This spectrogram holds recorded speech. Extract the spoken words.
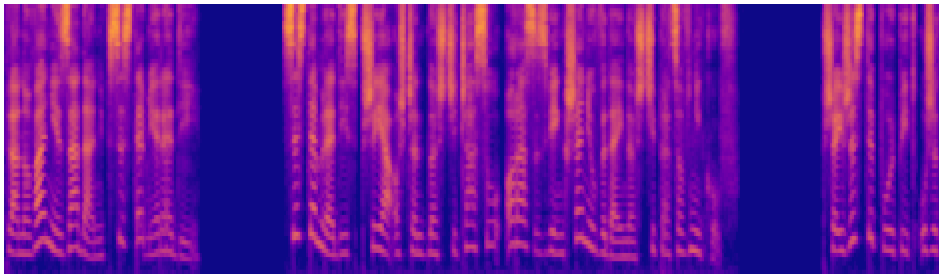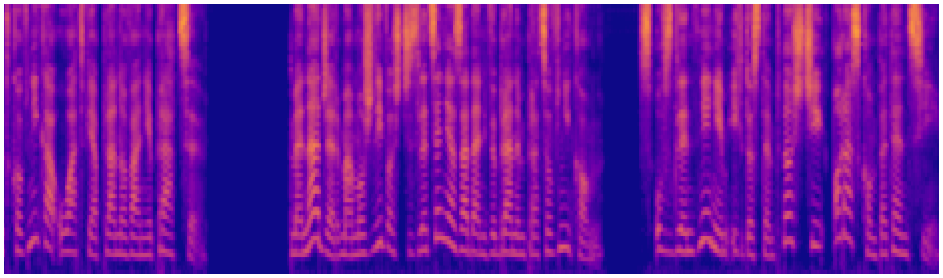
Planowanie zadań w systemie Ready. System Ready sprzyja oszczędności czasu oraz zwiększeniu wydajności pracowników. Przejrzysty pulpit użytkownika ułatwia planowanie pracy. Menadżer ma możliwość zlecenia zadań wybranym pracownikom, z uwzględnieniem ich dostępności oraz kompetencji.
